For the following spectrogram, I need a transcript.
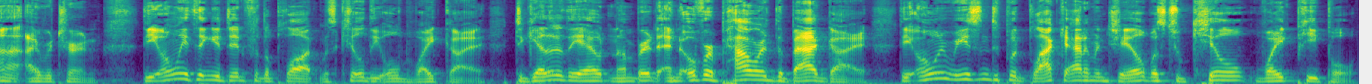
uh, I return. The only thing it did for the plot was kill the old white guy. Together they outnumbered and overpowered the bad guy. The only reason to put Black Adam in jail was to kill white people.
